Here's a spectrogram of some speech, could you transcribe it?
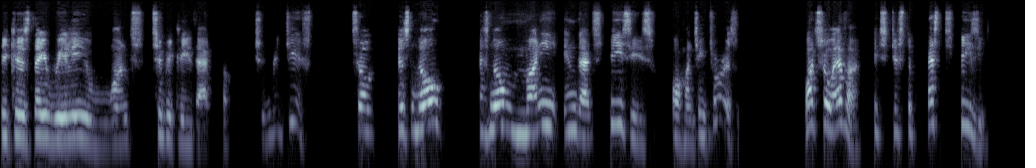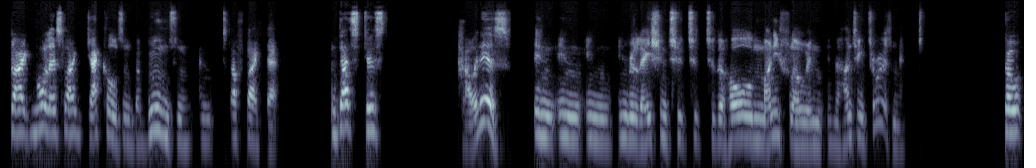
because they really want typically that population reduced. So there's no there's no money in that species for hunting tourism whatsoever. It's just a pest species like more or less like jackals and baboons and, and stuff like that. And that's just how it is in in in, in relation to, to, to the whole money flow in, in the hunting tourism industry. So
